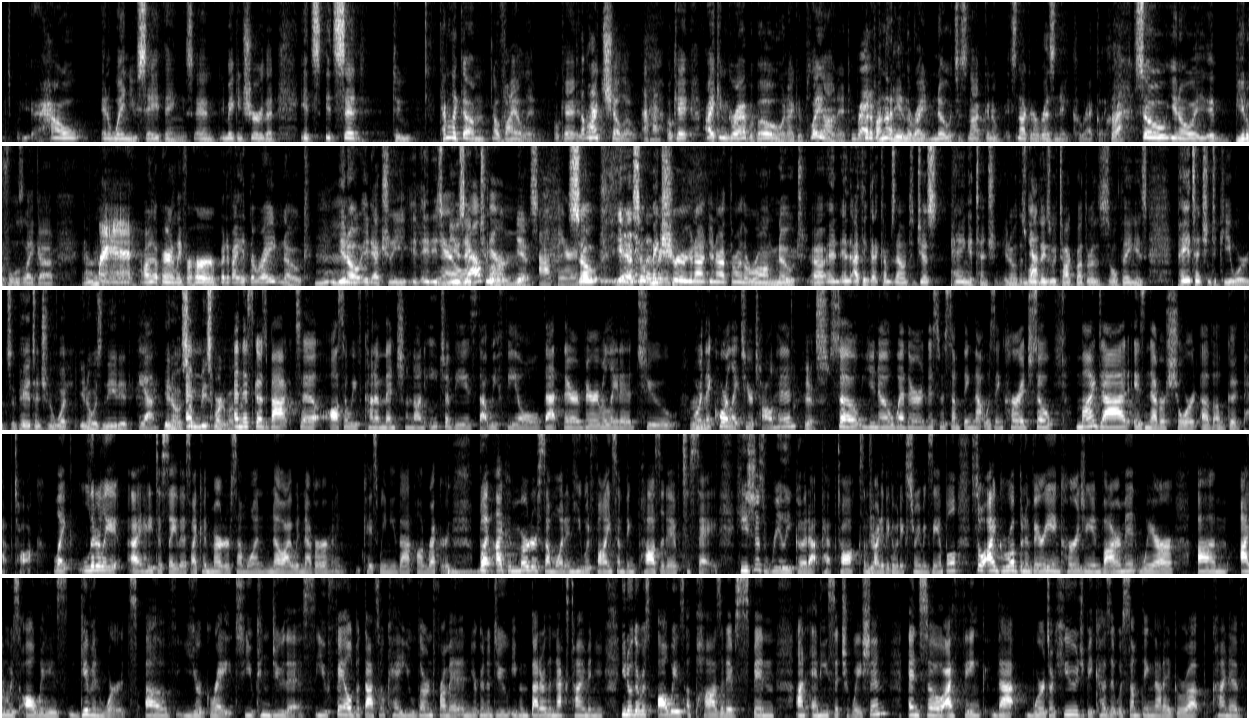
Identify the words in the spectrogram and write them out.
how and when you say things and making sure that it's it's said to kind of like um, a violin okay? or a cello Okay. okay i can grab a bow and i can play on it Right. but if i'm not hitting the right notes it's not gonna it's not gonna resonate correctly Correct. so you know it, it- beautiful is like a meh, apparently for her but if i hit the right note you know it actually it, it is. You're music to her yes out there. so yeah so make sure you're not you're not throwing the wrong note uh, and and i think that comes down to just paying attention you know that's one of the things we've talked about throughout this whole thing is pay attention to keywords and pay attention to what you know is needed Yeah. you know so be smart about it. and that this goes back to also we've kind of mentioned on each of these that we feel that they're very related to Mm-hmm. or they correlate to your childhood. yes So, you know, whether this was something that was encouraged. So, my dad is never short of a good pep talk. Like, literally, I hate to say this, I could murder someone. No, I would never. In case we need that on record. But I could murder someone and he would find something positive to say. He's just really good at pep talks. I'm Yeah. trying to think of an extreme example. So I grew up in a very encouraging environment where um, I was always given words of "You're great, you can do this, you failed, but that's okay. You learned from it, and you're gonna do even better the next time." And you, you know, there was always a positive spin on any situation, and so I think that words are huge because it was something that I grew up kind of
